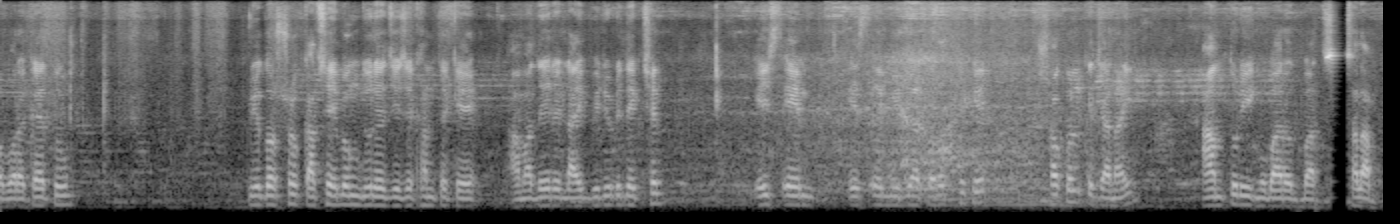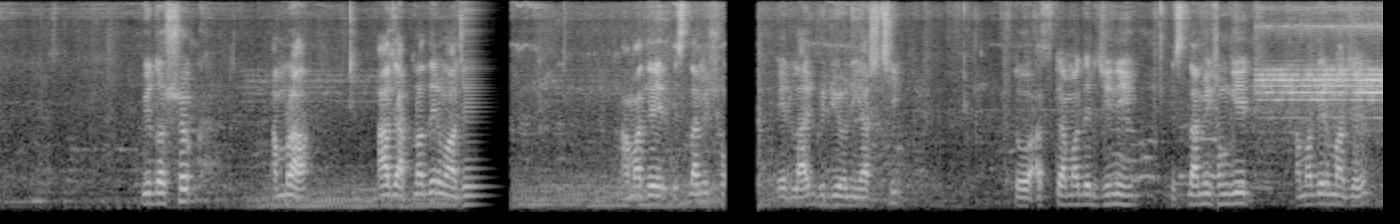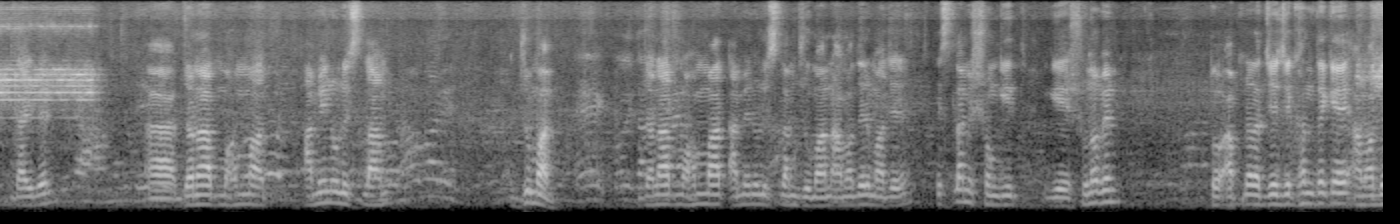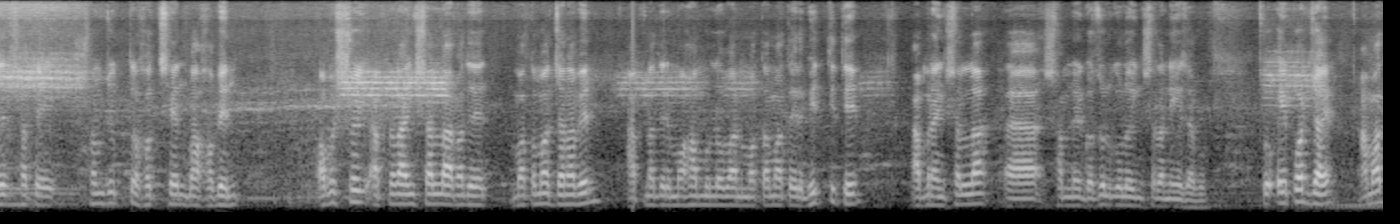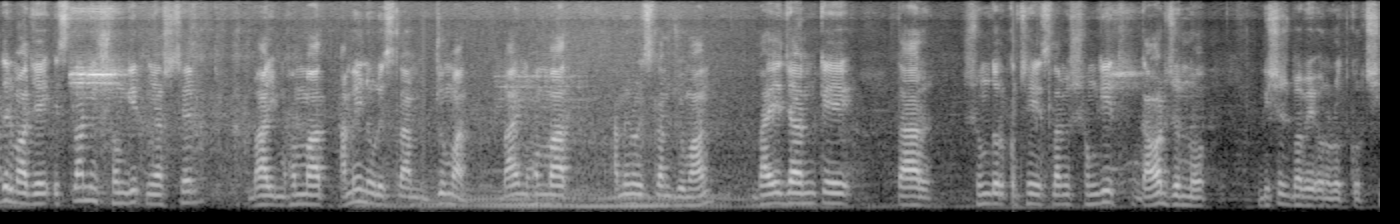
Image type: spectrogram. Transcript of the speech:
অবরাকাত প্রিয় দর্শক, কাছে এবং দূরে যে যেখান থেকে আমাদের লাইভ ভিডিওটি দেখছেন এইচ এম এস এম মিডিয়ার তরফ থেকে সকলকে জানাই আন্তরিক মুবারকবাদ, সালাম। প্রিয় দর্শক, আমরা আজ আপনাদের মাঝে আমাদের ইসলামী এর লাইভ ভিডিও নিয়ে আসছি। তো আজকে আমাদের যিনি ইসলামী সংগীত আমাদের মাঝে গাইবেন জনাব মোহাম্মদ আমিনুল ইসলাম জুমান। জনাব মোহাম্মদ আমিনুল ইসলাম জুমান আমাদের মাঝে ইসলামী সংগীত গিয়ে শোনাবেন। তো আপনারা যে যেখান থেকে আমাদের সাথে সংযুক্ত হচ্ছেন বা হবেন, অবশ্যই আপনারা ইনশাল্লাহ আমাদের মতামত জানাবেন। আপনাদের মহামূল্যবান মতামতের ভিত্তিতে আমরা ইনশাল্লাহ সামনের গজলগুলো ইনশাল্লাহ নিয়ে যাব। তো এই পর্যায়ে আমাদের মাঝে ইসলামিক সংগীত নিয়ে আসছেন ভাই মোহাম্মদ আমিনুল ইসলাম জুমান। ভাই মোহাম্মদ আমিনুল ইসলাম জুমান ভাইজানকে তার সুন্দর কণ্ঠে ইসলামিক সংগীত গাওয়ার জন্য বিশেষভাবে অনুরোধ করছি।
